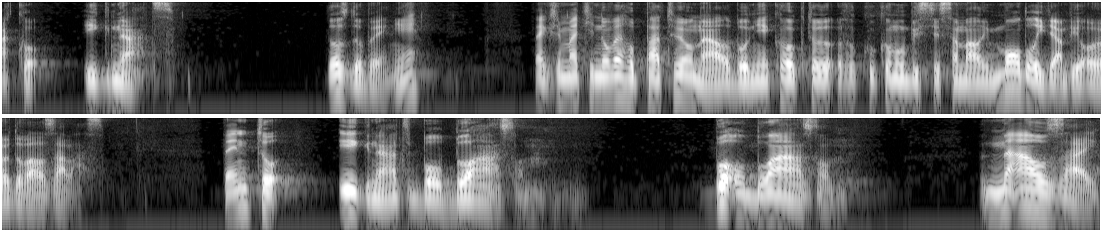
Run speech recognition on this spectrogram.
ako Ignác. Dosť dobre, nie? Takže máte nového patrona alebo niekoho, ku komu by ste sa mali modliť, aby orodoval za vás. Tento Ignác bol blázon. Bol blázon. Naozaj.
